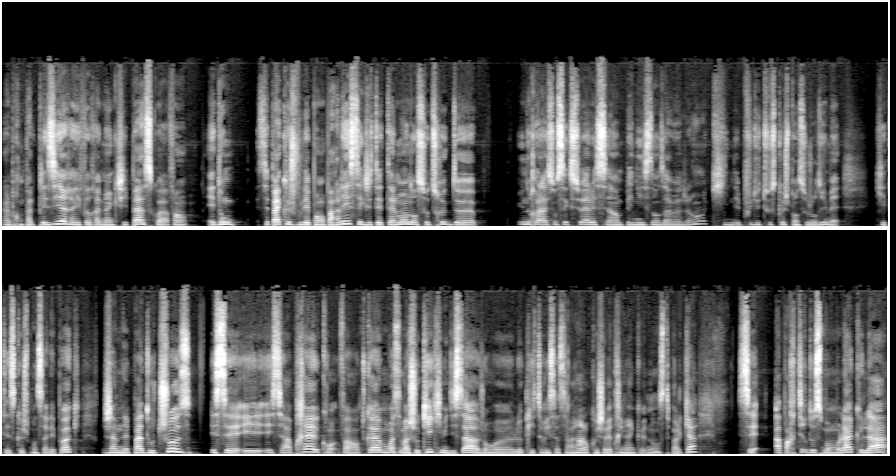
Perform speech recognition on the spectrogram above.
elle prend pas de plaisir il faudrait bien que j'y passe. Quoi. Enfin, et donc, c'est pas que je voulais pas en parler, c'est que j'étais tellement dans ce truc de une relation sexuelle, c'est un pénis dans un vagin, qui n'est plus du tout ce que je pense aujourd'hui, mais qui était ce que je pensais à l'époque. J'amenais pas d'autre chose. Et c'est et, c'est après, enfin en tout cas moi ça m'a choqué qu'il me dise ça, genre euh, le clitoris ça sert à rien, alors que je savais très bien que non c'était pas le cas. C'est à partir de ce moment-là que là,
